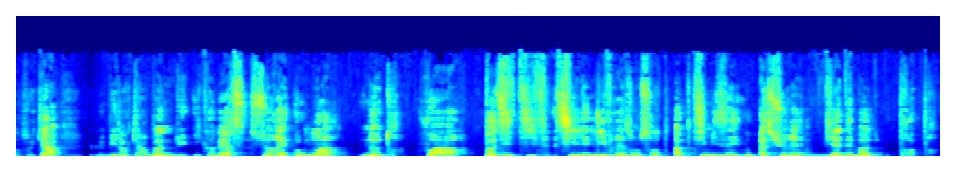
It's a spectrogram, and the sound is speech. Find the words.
Dans ce cas, le bilan carbone du e-commerce serait au moins neutre, voire positif si les livraisons sont optimisées ou assurées via des modes propres.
